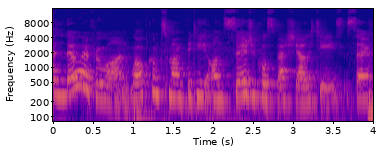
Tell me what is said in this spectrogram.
Hello everyone, welcome to my video on surgical specialities. So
